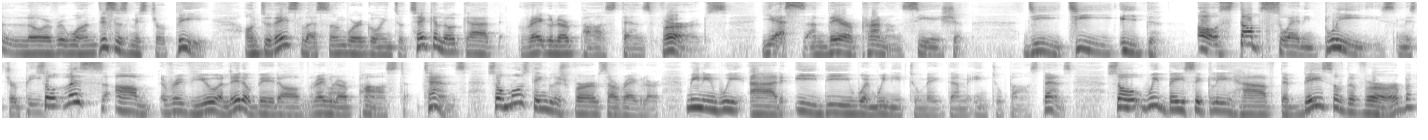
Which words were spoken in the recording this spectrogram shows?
Hello everyone, this is Mr. P. On today's lesson we're going to take a look at regular past tense verbs. Yes, and their pronunciation. D, T, id. Oh, stop sweating, please, Mr. P. So let's um, review a little bit of regular past tense. So most English verbs are regular, meaning we add ed when we need to make them into past tense. So we basically have the base of the verb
